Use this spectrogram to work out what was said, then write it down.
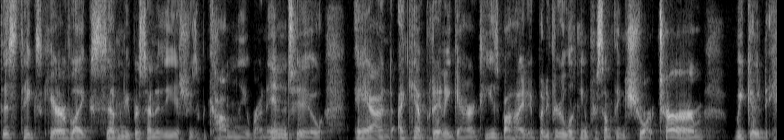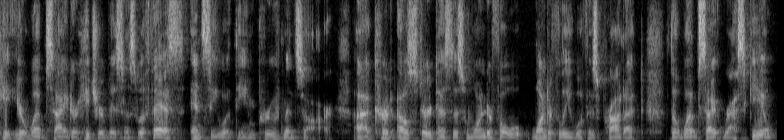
this takes care of like 70% of the issues we commonly run into and i can't put any guarantees behind it but if you're looking for something short term we could hit your website or hit your business with this and see what the improvements are. Uh, kurt elster does this wonderful wonderfully with his product the website rescue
